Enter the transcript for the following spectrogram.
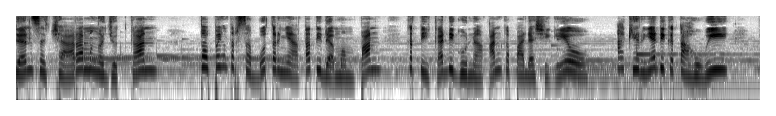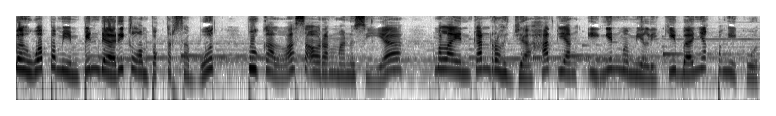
dan secara mengejutkan, topeng tersebut ternyata tidak mempan ketika digunakan kepada Shigeo. Akhirnya diketahui bahwa pemimpin dari kelompok tersebut bukanlah seorang manusia, melainkan roh jahat yang ingin memiliki banyak pengikut.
